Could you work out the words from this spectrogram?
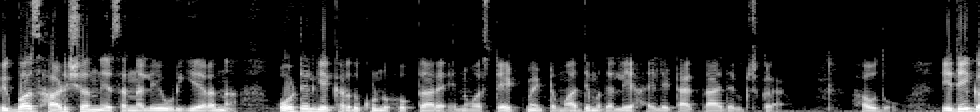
ಬಿಗ್ ಬಾಸ್ ಆಡಿಷನ್ ಹೆಸರಿನಲ್ಲಿ ಹುಡುಗಿಯರನ್ನ ಹೋಟೆಲ್ಗೆ ಕರೆದುಕೊಂಡು ಹೋಗ್ತಾರೆ ಎನ್ನುವ ಸ್ಟೇಟ್ಮೆಂಟ್ ಮಾಧ್ಯಮದಲ್ಲಿ ಹೈಲೈಟ್ ಆಗ್ತಾ ಇದೆ ವೀಕ್ಷಕರ. ಹೌದು. ಇದೀಗ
